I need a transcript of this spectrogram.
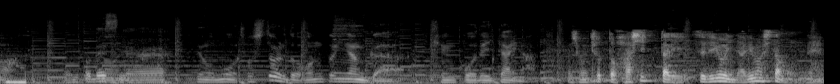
本当ですね。でももう年取ると本当になんか健康でいたいな。私もちょっと走ったりするようになりましたもんね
